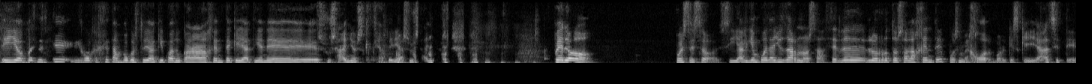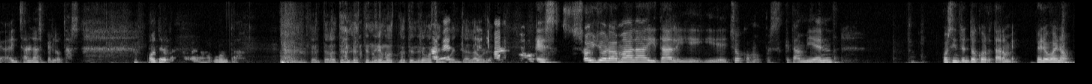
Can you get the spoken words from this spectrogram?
Y yo, pues es que digo que, es que tampoco estoy aquí para educar a la gente que ya tiene sus años, que ya tenía sus años. Pero, pues eso, si alguien puede ayudarnos a hacerle los rotos a la gente, pues mejor, porque es que ya se te echan las pelotas. Otra pregunta. Perfecto, lo, tendremos, lo tendremos en cuenta, Laura. Como que soy yo la mala y tal, y, de hecho, como pues que también pues intento cortarme. Pero bueno.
